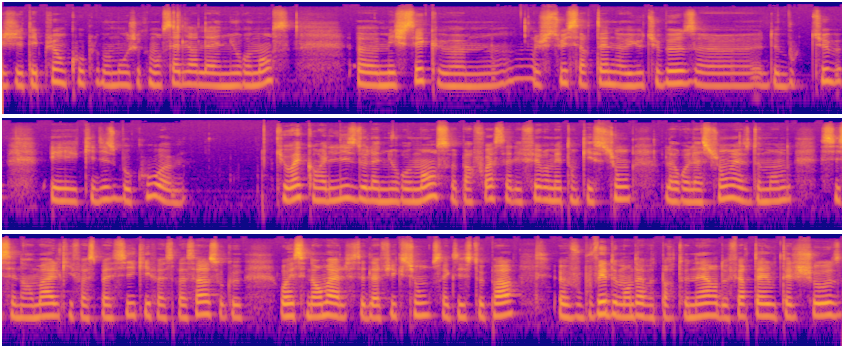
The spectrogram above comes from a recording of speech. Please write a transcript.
j'étais plus en couple au moment où j'ai commencé à lire la new romance. mais je sais que je suis certaines youtubeuses de booktube et qui disent beaucoup que ouais, quand elles lisent de la new romance, parfois ça les fait remettre en question leur relation. Elles se demandent si c'est normal qu'ils fassent pas ci, qu'ils fassent pas ça. Sauf que ouais, c'est normal, c'est de la fiction, ça n'existe pas. Euh, vous pouvez demander à votre partenaire de faire telle ou telle chose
